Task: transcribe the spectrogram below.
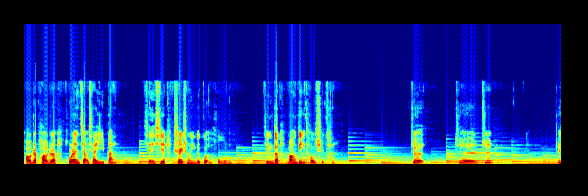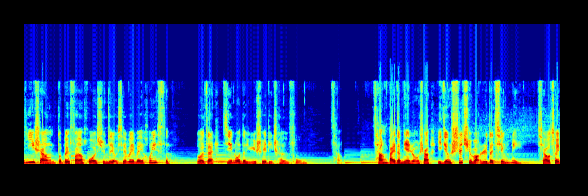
跑着跑着，忽然脚下一绊，险些摔成一个滚葫芦，惊得忙低头去看。这、这、这、这衣裳都被凡火熏得有些微微灰色，落在积落的雨水里沉浮，苍苍白的面容上已经失去往日的清丽。憔悴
